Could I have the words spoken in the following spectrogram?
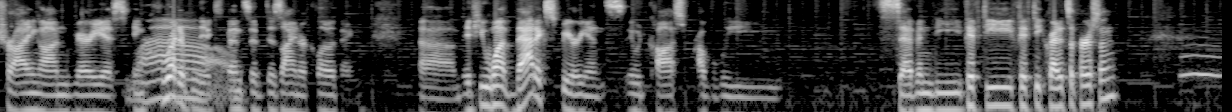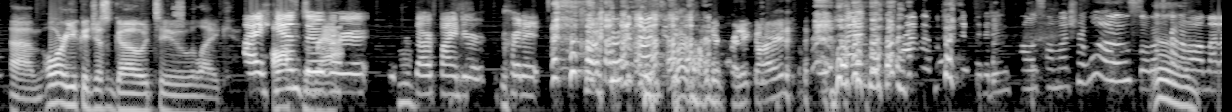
trying on various incredibly expensive designer clothing. Um, if you want that experience, it would cost probably 70, 50, 50 credits a person. Um, or you could just go to like I Off hand the rack. over Starfinder credit card. Starfinder credit card. I have it, but they didn't tell us how much it was, so that's kind of Mm. on that.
